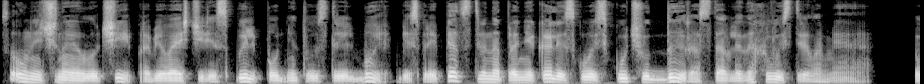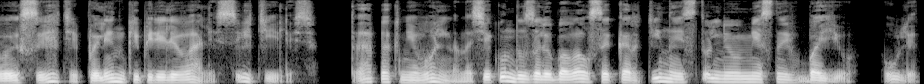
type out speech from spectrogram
Солнечные лучи, пробиваясь через пыль, поднятую стрельбой, беспрепятственно проникали сквозь кучу дыр, оставленных выстрелами. В их свете пылинки переливались, светились. Тапок невольно на секунду залюбовался картиной, столь неуместной в бою. Пули,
